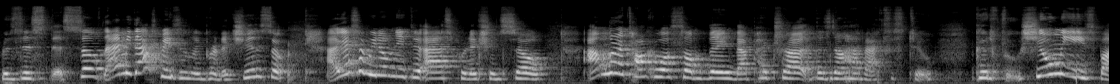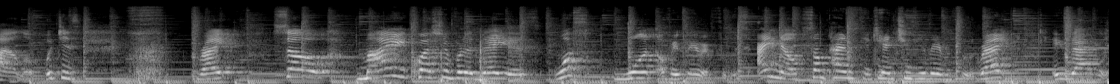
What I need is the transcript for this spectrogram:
resist this? So, I mean, that's basically predictions. So, I guess that we don't need to ask predictions. So, I'm going to talk about something that Petra does not have access to. Good food. She only eats Biolope, which is, right? So my question for the day is, what's one of your favorite foods? I know sometimes you can't choose your favorite food, right? Exactly.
